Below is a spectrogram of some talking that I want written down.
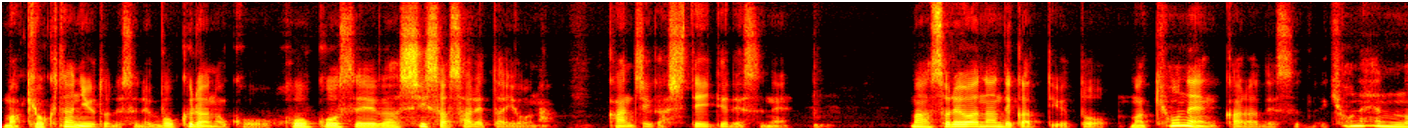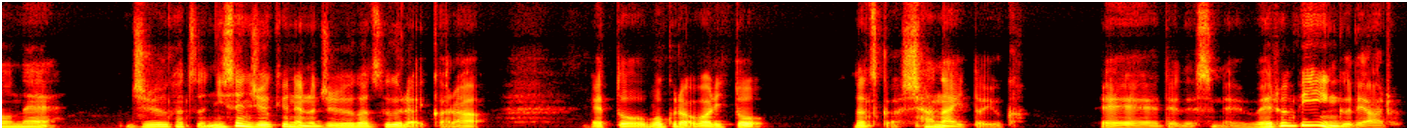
まあ、極端に言うとですね、僕らのこう方向性が示唆されたような感じがしていてですね、まあ、それは何でかっていうと、まあ、去年からです。ね、去年のね、10月、2019年の10月ぐらいから、えっと、僕ら割と、なんですか、社内というか、えーでですね、ウェルビーイングである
